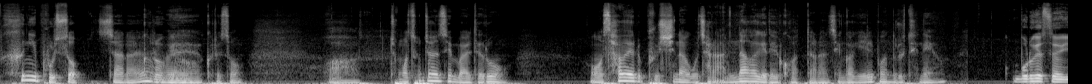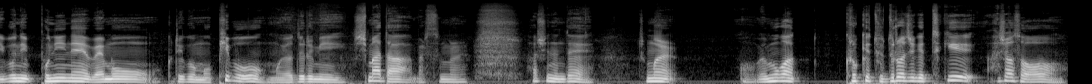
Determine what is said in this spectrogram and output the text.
흔히 볼 수 없잖아요. 예, 그래서 와 정말 손재 선생님 말대로 어, 사회를 불신하고 잘 안 나가게 될 것 같다라는 생각이 1번으로 드네요. 모르겠어요. 이분이 본인의 외모 그리고 뭐 피부 뭐 여드름이 심하다 말씀을 하시는데 정말 어, 외모가 그렇게 두드러지게 특이하셔서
